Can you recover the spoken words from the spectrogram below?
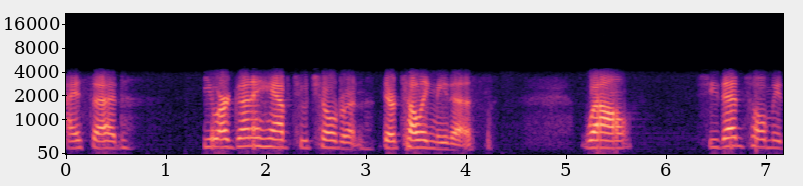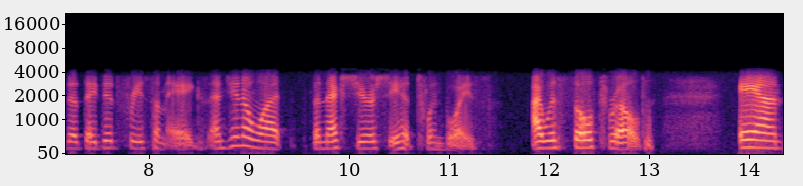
I said, you are going to have two children. They're telling me this. Well, she then told me that they did freeze some eggs. And you know what? The next year she had twin boys. I was so thrilled. And,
